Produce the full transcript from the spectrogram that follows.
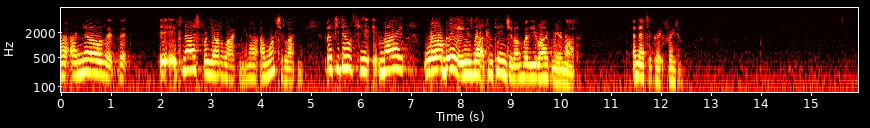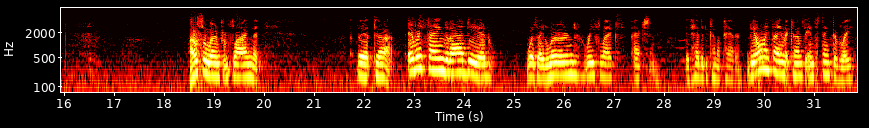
I, I know that, that it, it's nice for y'all to like me, and I, I want you to like me. But if you don't see it, my well-being is not contingent on whether you like me or not. And that's a great freedom. I also learned from flying that that uh, everything that I did was a learned reflex action. It had to become a pattern. The only thing that comes instinctively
